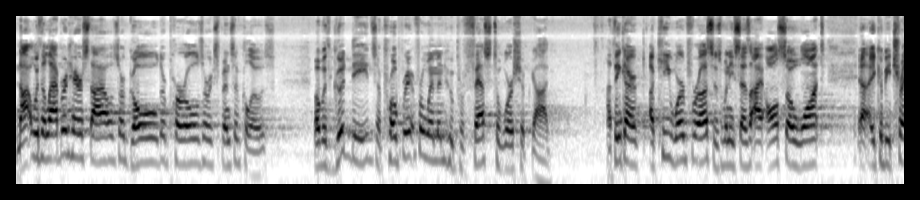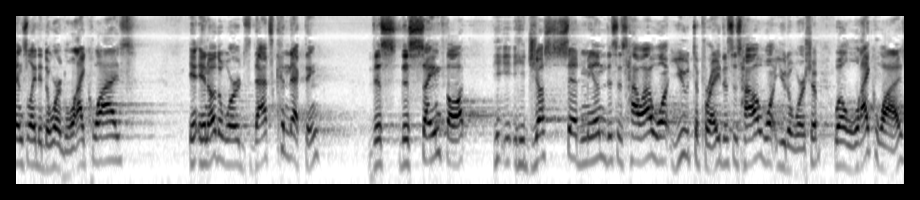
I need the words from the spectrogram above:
not with elaborate hairstyles or gold or pearls or expensive clothes, but with good deeds appropriate for women who profess to worship God. I think our, a key word for us is when he says, I also want, uh, it could be translated the word likewise. In, in other words, that's connecting this, this same thought. He, he just said, Men, this is how I want you to pray. This is how I want you to worship. Well, likewise,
